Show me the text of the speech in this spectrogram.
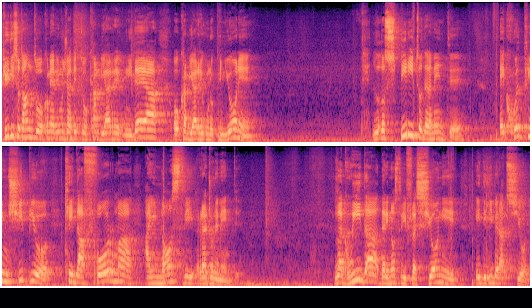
Più di soltanto, come abbiamo già detto, cambiare un'idea o cambiare un'opinione. Lo spirito della mente è quel principio che dà forma ai nostri ragionamenti, la guida delle nostre riflessioni e deliberazioni.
